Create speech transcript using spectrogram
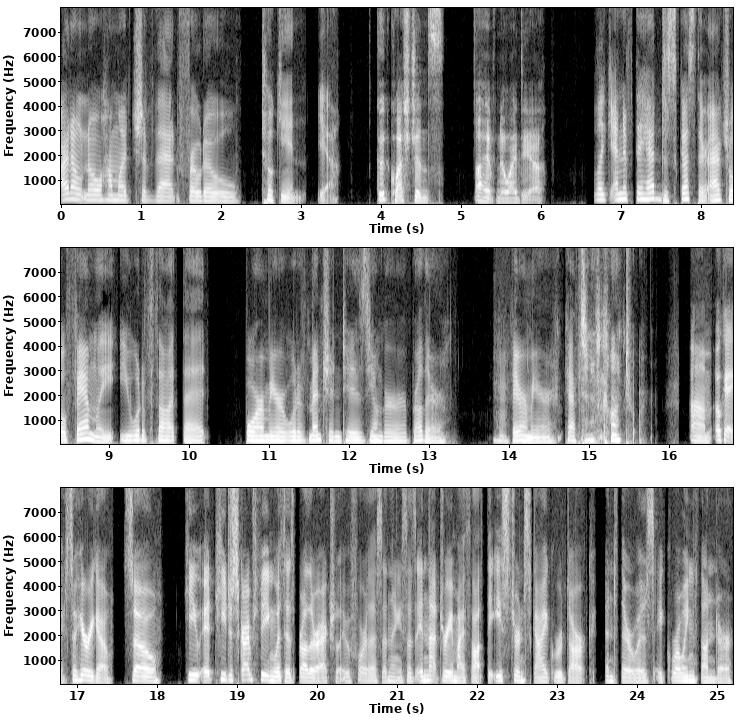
I don't know how much of that Frodo took in. Yeah, Good questions. I have no idea. Like, and if they had discussed their actual family, you would have thought that Boromir would have mentioned his younger brother, Mhm. Faramir, Captain of Gondor. Um, okay, so here we go. So he it, he describes being with his brother actually before this, and then he says, "In that dream, I thought the eastern sky grew dark, and there was a growing thunder,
